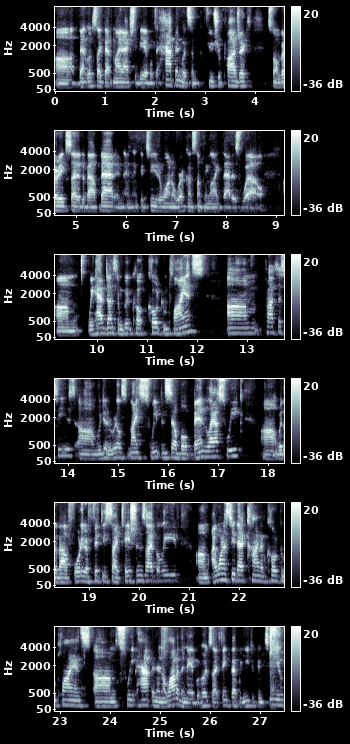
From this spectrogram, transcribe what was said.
uh, that looks like that might actually be able to happen with some future projects. So I'm very excited about that and, and, and continue to want to work on something like that as well. Um, we have done some good co- code compliance um, processes. Um, we did a real nice sweep in Sailboat Bend last week uh, with about 40 or 50 citations, I believe. Um, I want to see that kind of code compliance um, sweep happen in a lot of the neighborhoods. I think that we need to continue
